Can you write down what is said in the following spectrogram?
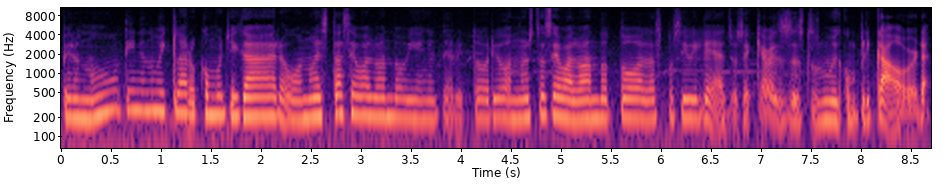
pero no tienes muy claro cómo llegar o no estás evaluando bien el territorio o no estás evaluando todas las posibilidades. Yo sé que a veces esto es muy complicado, ¿verdad?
